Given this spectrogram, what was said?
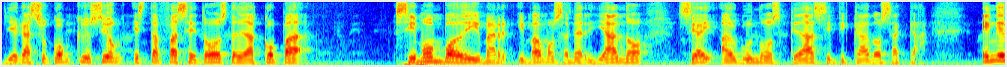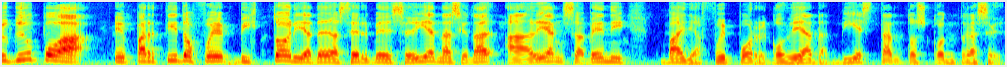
llega a su conclusión esta fase 2 de la Copa Simón Bolívar y vamos a ver ya no si hay algunos clasificados acá. En el grupo A el partido fue victoria de la Cervecería Nacional a Alianza Beni. Vaya, fue por goleada, 10 tantos contra 0.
